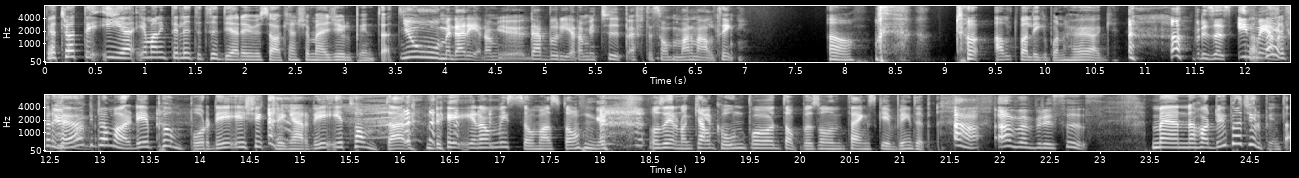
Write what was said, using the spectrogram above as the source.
jag tror att det är, är man inte lite tidigare i USA kanske med julpyntet? Jo, men där är de ju, där börjar de ju typ efter sommaren med allting. Ja. Allt bara ligger på en hög. Precis, in Vad med är det för hög de har? Det är pumpor, det är kycklingar, det är tomtar, det är någon midsommarstång och så är det någon kalkon på toppen som Thanksgiving typ. Ja, ja, men precis. Men har du börjat julpynta?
